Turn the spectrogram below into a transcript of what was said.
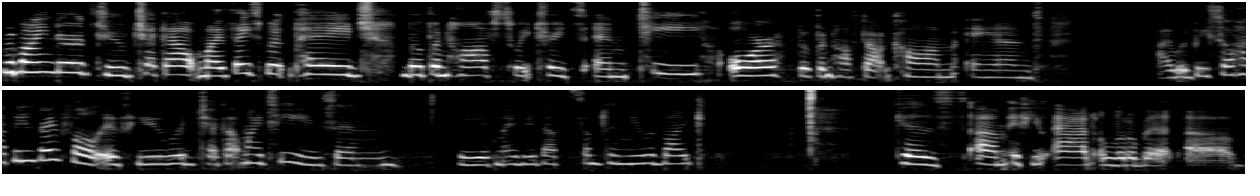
reminder to check out my Facebook page, Bupenhof Sweet Treats and Tea, or bupenhof.com. And I would be so happy and grateful if you would check out my teas and see if maybe that's something you would like. Because um, if you add a little bit of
